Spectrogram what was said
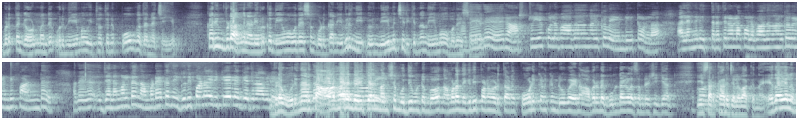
ഇവിടുത്തെ ഗവൺമെന്റ് ഒരു നിയമവിധത്തിന് പോവുക തന്നെ ചെയ്യും. കാര്യം ഇവിടെ അങ്ങനെയാണ്. ഇവർക്ക് നിയമോപദേശം കൊടുക്കാൻ ഇവർ നിയമിച്ചിരിക്കുന്ന നിയമോപദേശം അതായത് രാഷ്ട്രീയ കൊലപാതകങ്ങൾക്ക് വേണ്ടിയിട്ടുള്ള അല്ലെങ്കിൽ ഇത്തരത്തിലുള്ള കൊലപാതകങ്ങൾക്ക് വേണ്ടി ഫണ്ട് അതായത് ജനങ്ങളുടെ നമ്മുടെയൊക്കെ നികുതി പണം ഇരിക്കുകയല്ലേ ഗജനാവിൽ ഇവിടെ ഒരു നേരത്തെ ആഹാരം കഴിക്കാൻ മനുഷ്യ മനുഷ്യൻ ബുദ്ധിമുട്ടുമ്പോൾ നമ്മുടെ നികുതി പണം എടുത്താണ് കോടിക്കണക്കിന് രൂപയാണ് അവരുടെ ഗുണ്ടകളെ സംരക്ഷിക്കാൻ ഈ സർക്കാർ ചെലവാക്കുന്നത്. ഏതായാലും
